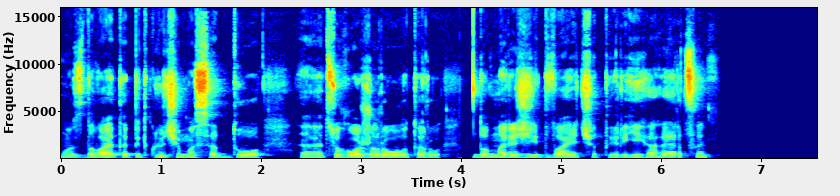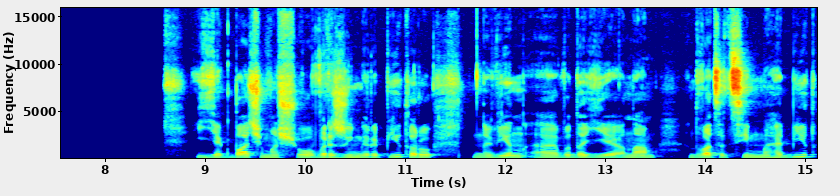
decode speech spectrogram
Ось давайте підключимося до е, цього ж роутеру до мережі 2,4 ГГц. І як бачимо, що в режимі репітеру він е, видає нам 27 Мбіт,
